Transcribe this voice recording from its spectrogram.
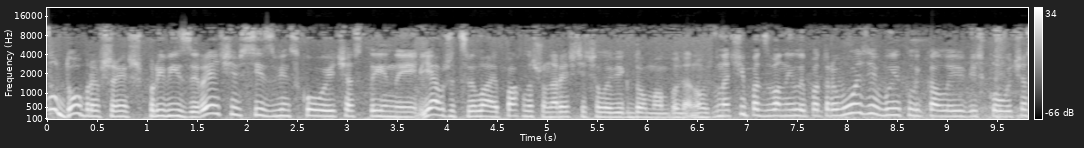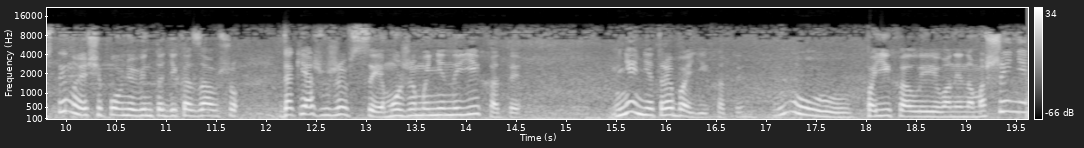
Ну, добре, вже ж привіз і речі всі з військової частини. Я вже цвіла і пахла, що нарешті чоловік вдома буде. Ну, вночі подзвонили по тривозі, викликали військову частину. Я ще пам'ятаю, він тоді казав, що так я ж вже все, може мені не їхати. Ні, не треба їхати. Ну, поїхали вони на машині.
